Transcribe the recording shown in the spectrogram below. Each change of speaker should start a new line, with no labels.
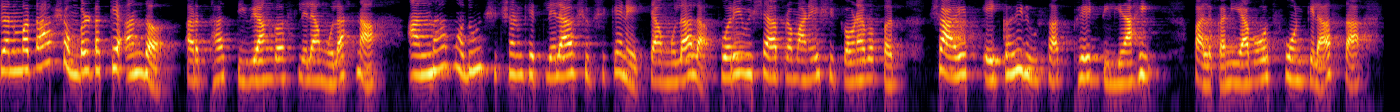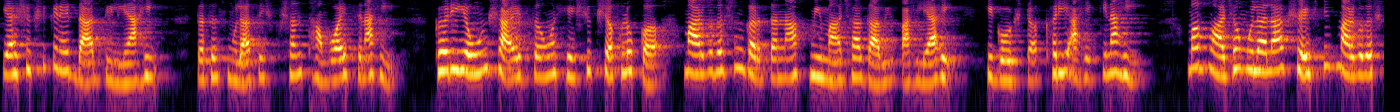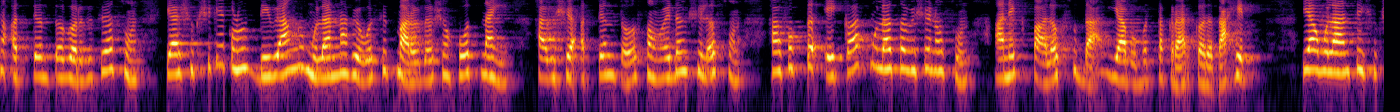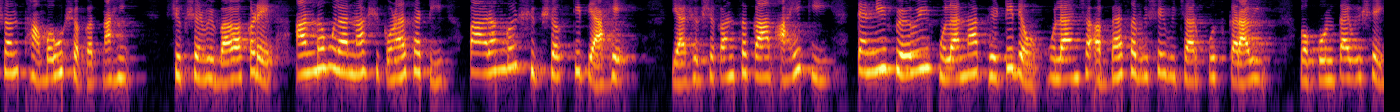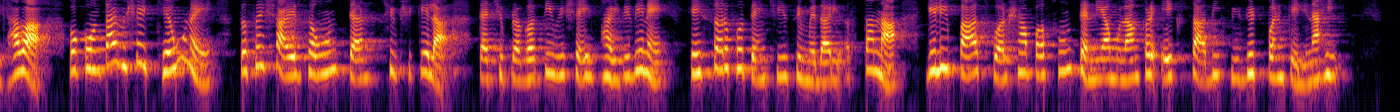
जन्मतः शंभर टक्के अंध अर्थात दिव्यांग असलेल्या मुलांना अंधामधून शिक्षण घेतलेल्या शिक्षिकेने त्या मुलाला वरील विषयाप्रमाणे शिकवण्याबाबत शाळेत एकही दिवसात भेट दिली नाही. पालकांनी याबाबत फोन केला असता या शिक्षिकेने दाद दिली नाही. तसेच मुलाचे शिक्षण थांबवायचे नाही. घरी येऊन शाळेत जाऊन हे शिक्षक लोक मार्गदर्शन करताना मी माझ्या गावी पाहिले आहे. ही गोष्ट खरी आहे की नाही? मग माझ्या मुलाला शैक्षणिक मार्गदर्शन अत्यंत गरजेचे असून या शिक्षिकेकडून दिव्यांग मुलांना व्यवस्थित मार्गदर्शन होत नाही हा विषय अत्यंत संवेदनशील असून हा फक्त एकाच मुलाचा विषय नसून अनेक पालकसुद्धा याबाबत तक्रार करत आहेत. या मुलांचे शिक्षण थांबवू शकत नाही. शिक्षण विभागाकडे अंध मुलांना शिकवण्यासाठी पारंगत शिक्षक किती आहे? या शिक्षकांचं काम आहे की त्यांनी वेळोवेळी मुलांना भेटी देऊन मुलांच्या अभ्यासाविषयी विचारपूस करावी व कोणता विषय घ्यावा व कोणता विषय घेऊ नये तसेच शाळेत जाऊन त्या शिक्षिकेला त्याची प्रगतीविषयी माहिती देणे हे सर्व त्यांची जिम्मेदारी असताना गेली पाच वर्षांपासून त्यांनी या मुलांकडे एक साधी व्हिजिट पण केली नाही.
